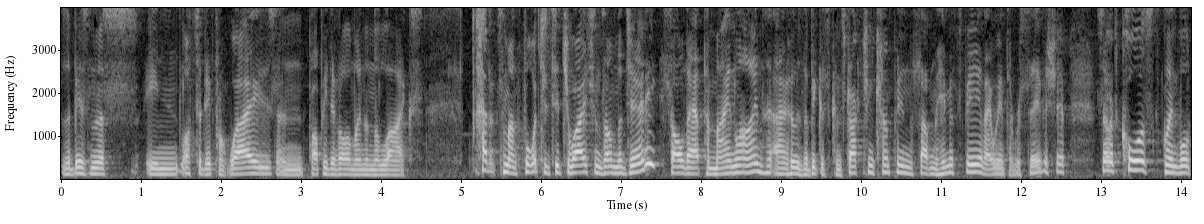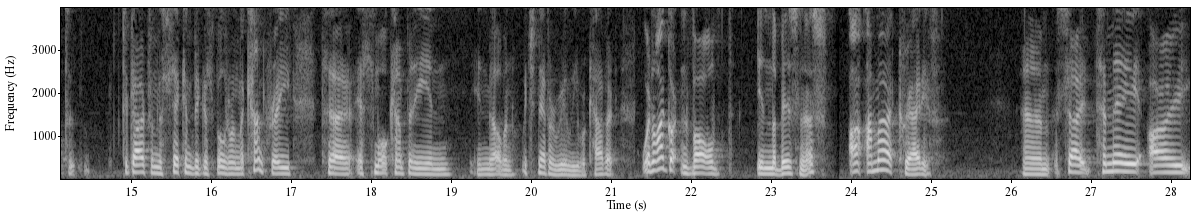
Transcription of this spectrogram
the business in lots of different ways and property development and the likes. Had some unfortunate situations on the journey. Sold out to Mainline, uh, who was the biggest construction company in the Southern Hemisphere. They went to receivership. So it caused Glenvill to, to go from the second biggest builder in the country to a small company in, in Melbourne, which never really recovered. When I got involved in the business, I, I'm a creative. Um, so to me, I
